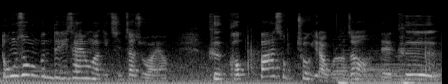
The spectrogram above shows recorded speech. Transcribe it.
똥손분들이 사용하기 진짜 좋아요. 그 겉바속촉이라고 그러죠. 네, 그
